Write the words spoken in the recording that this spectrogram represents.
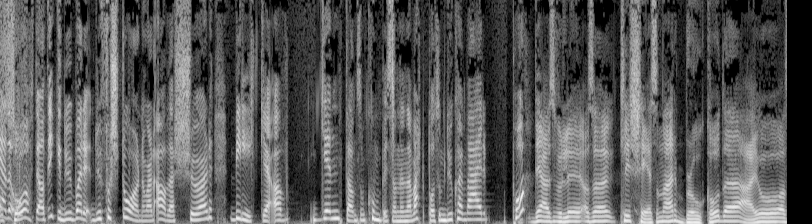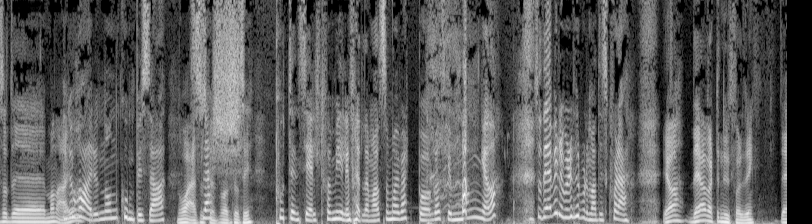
er det så- ofte at ikke du bare Du forstår noe av deg sjøl hvilke av jentene som kompisene dine har vært på, som du kan være på? Det er jo selvfølgelig altså, Klisjé som det er, brocode, er jo altså det, Man er jo du har jo noen kompiser Nå er jeg så spent på hva du skal si. potensielt familiemedlemmer som har vært på ganske mange, da. Så det ville blitt bli problematisk for deg. Ja, det har vært en utfordring. Det,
